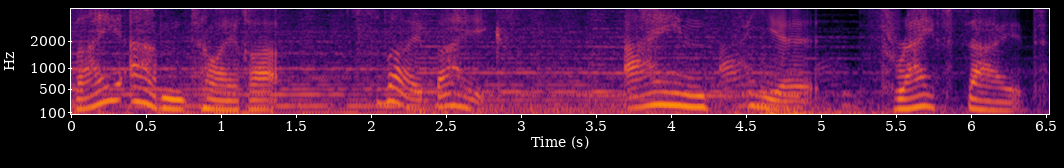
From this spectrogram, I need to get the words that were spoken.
Zwei Abenteurer, zwei Bikes, ein Ziel. ThriveSide.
